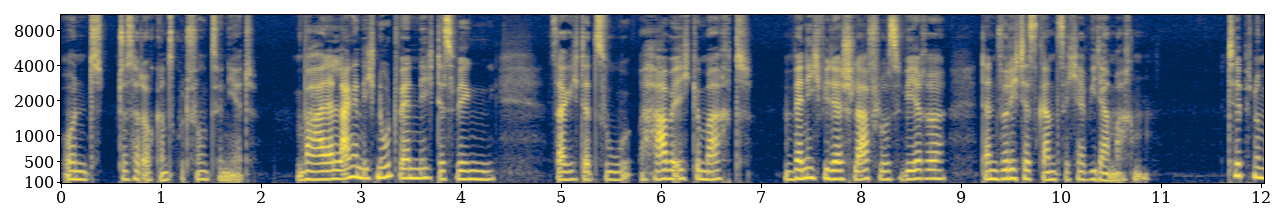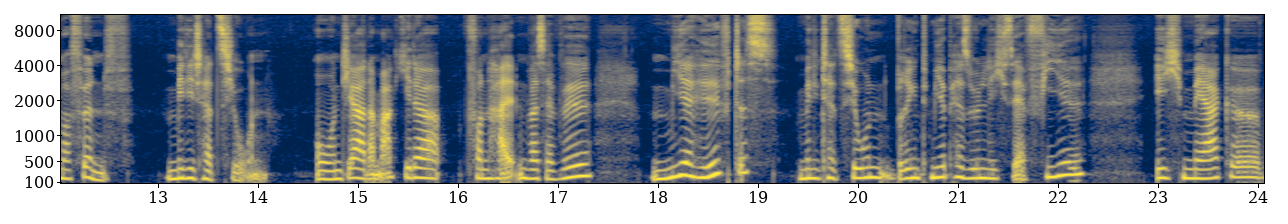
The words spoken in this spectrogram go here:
Und das hat auch ganz gut funktioniert. War lange nicht notwendig, deswegen sage ich dazu, habe ich gemacht. Wenn ich wieder schlaflos wäre, dann würde ich das ganz sicher wieder machen. Tipp Nummer 5. Meditation. Und ja, da mag jeder von halten, was er will. Mir hilft es. Meditation bringt mir persönlich sehr viel. Ich merke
